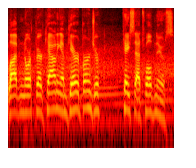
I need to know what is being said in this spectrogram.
Live in North Bexar County, I'm Garrett Brnger, KSAT 12 News.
